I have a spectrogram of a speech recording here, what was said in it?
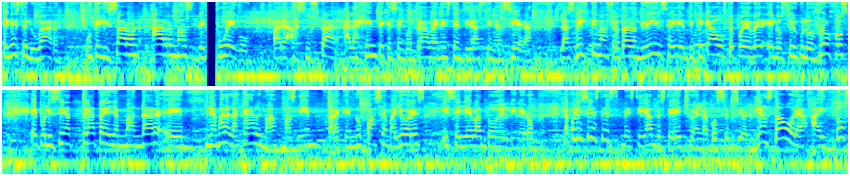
en este lugar. Utilizaron armas de fuego para asustar a la gente que se encontraba en esta entidad financiera. Las víctimas trataron de huir, se ha identificado, usted puede ver en los círculos rojos. El policía trata de eh, llamar a la calma, más bien, para que no pase a mayores y se llevan todo el dinero. La policía está investigando este hecho en la Concepción y hasta ahora hay dos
